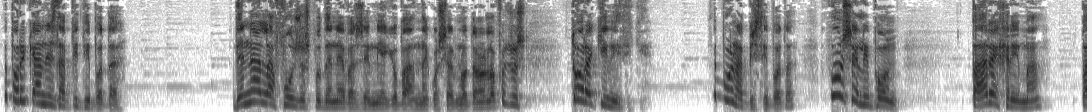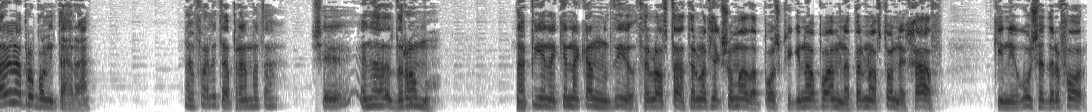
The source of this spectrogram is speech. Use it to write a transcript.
Δεν μπορεί κανείς να πει τίποτα. Δεν είναι αλαφούζος που δεν έβαζε μία και ο Παναθυνέκο ερνόταν. Ο αλαφούζος τώρα κινήθηκε. Δεν μπορεί να πεις τίποτα. Δώσε λοιπόν, πάρε χρήμα, πάρε ένα προπονητάρα, να βάλει τα πράγματα σε ένα δρόμο. Να πει ένα και να κάνουν δύο. Θέλω αυτά, θέλω να φτιάξω ομάδα. Πώς, ξεκινάω από άμυνα, παίρνω αυτόν, ναι, χαφ, κυνηγού, σεντερφόρ.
